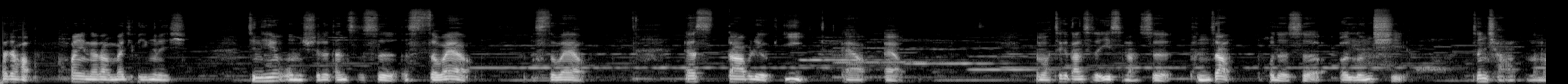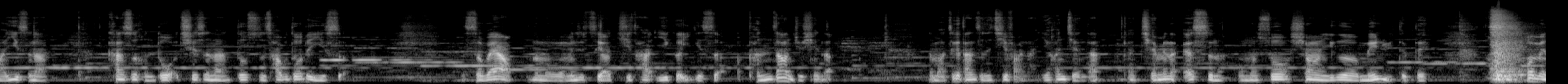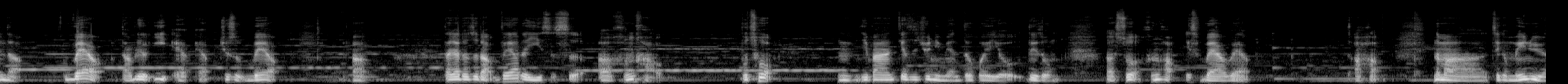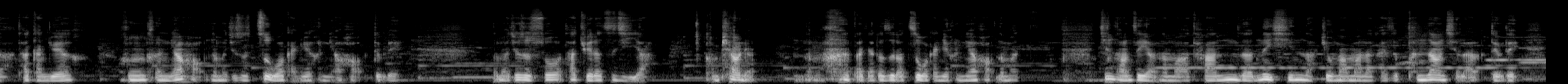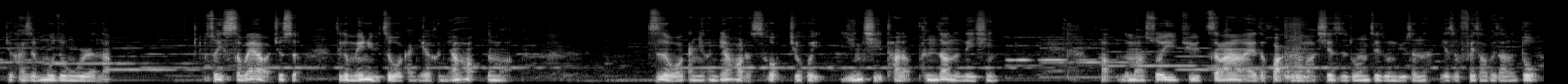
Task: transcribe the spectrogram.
大家好，欢迎来到 Magic English。今天我们学的单词是 swell，swell，s w e l l。那么这个单词的意思呢是膨胀或者是呃隆起、增强。那么意思呢看似很多，其实呢都是差不多的意思。swell，那么我们就只要记它一个意思，膨胀就行了。那么这个单词的记法呢也很简单，看前面的 s 呢，我们说像一个美女，对不对？后面的 well w e l l 就是 well 啊，大家都知道 well 的意思是呃很好，不错，嗯，一般电视剧里面都会有那种呃说很好，is well well 啊好，那么这个美女啊，她感觉很很良好，那么就是自我感觉很良好，对不对？那么就是说她觉得自己呀很漂亮，那么 大家都知道自我感觉很良好，那么。经常这样，那么他的内心呢，就慢慢的开始膨胀起来了，对不对？就开始目中无人了。所以，swell 就是这个美女自我感觉很良好，那么自我感觉很良好的时候，就会引起她的膨胀的内心。好，那么说一句直男癌的话，那么现实中这种女生呢，也是非常非常的多。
